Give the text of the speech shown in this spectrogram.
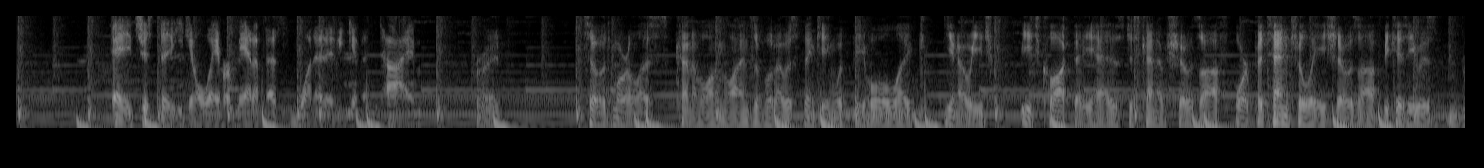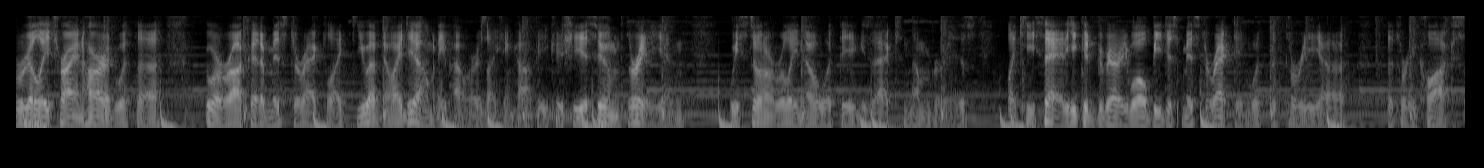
And it's just that he can only ever manifest one at any given time. Right so it's more or less kind of along the lines of what I was thinking with the whole like you know each each clock that he has just kind of shows off or potentially shows off because he was really trying hard with uh, Uraraka to misdirect like you have no idea how many powers I can copy because she assumed three and we still don't really know what the exact number is. Like he said, he could very well be just misdirecting with the three uh, the three clocks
